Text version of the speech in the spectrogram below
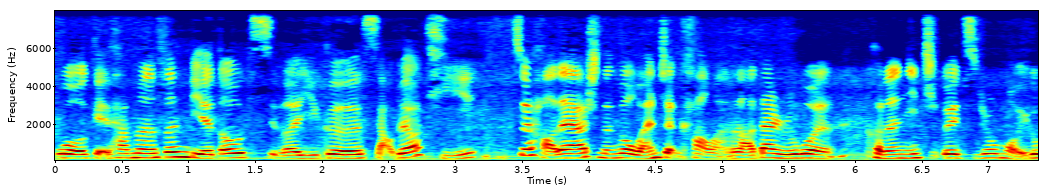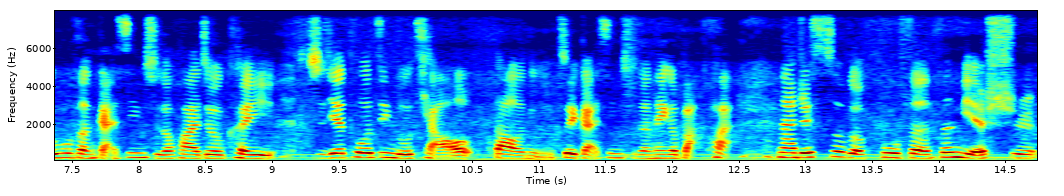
我给他们分别都起了一个小标题。最好大家是能够完整看完了，但如果可能你只对其中某一个部分感兴趣的话，就可以直接拖进度条到你最感兴趣的那个板块。那这四个部分分别是：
